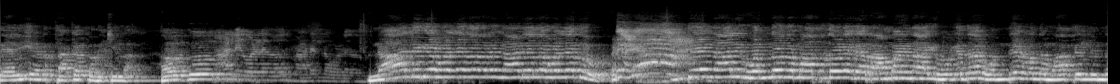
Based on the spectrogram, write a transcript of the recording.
ನಾಲಿಗೆ ಎರಡು ತಾಕತ್ ಅದಕ್ಕಿಲ್ಲ. ಹೌದು. ನಾಲಿಗೆ ಒಳ್ಳೇದಾದ್ರೆ ನಾಡೆಲ್ಲ ಒಳ್ಳೇದು ಇದೇ ನಾಲಿಗೆ ಒಂದೊಂದು ಮಾತದೊಳಗ ರಾಮಾಯಣ ಆಗಿ ಹೋಗ್ಯದ ಒಂದೇ ಒಂದು ಮಾತಿನಿಂದ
